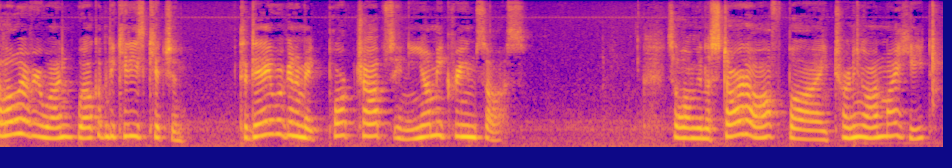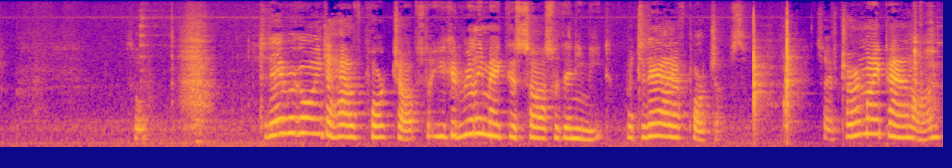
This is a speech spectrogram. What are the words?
Hello everyone, welcome to Kitty's Kitchen. Today we're going to make pork chops in yummy cream sauce. So I'm going to start off by turning on my heat. So today we're going to have pork chops, but you could really make this sauce with any meat. But today I have pork chops. So I've turned my pan on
